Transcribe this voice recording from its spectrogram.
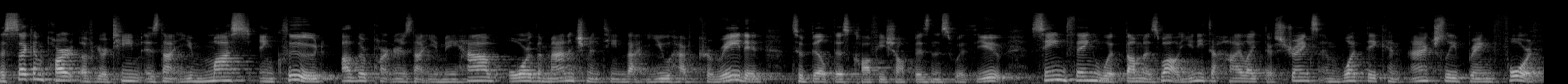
The second part of your team is that you must include other partners that you may have or the management team that you have created to build this coffee shop business with you. Same thing with them as well. You need to highlight their strengths and what they can actually bring forth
